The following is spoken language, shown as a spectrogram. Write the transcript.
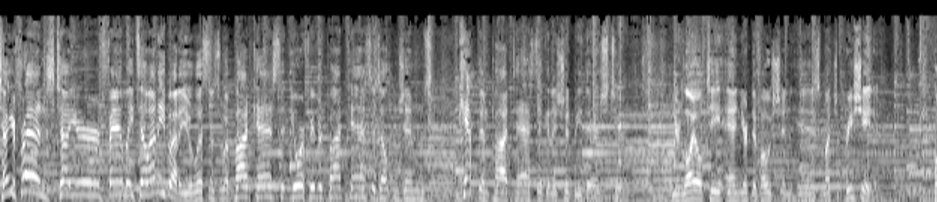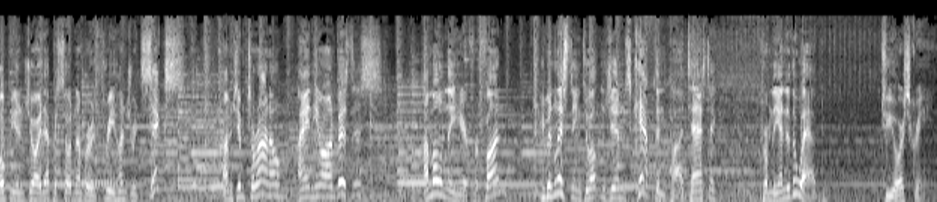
tell your friends, tell your family, tell anybody who listens to a podcast that your favorite podcast is Elton Jim's Captain Podtastic, and it should be theirs too. Your loyalty and your devotion is much appreciated. Hope you enjoyed episode number 306. I'm Jim Turano. I ain't here on business. I'm only here for fun. You've been listening to Elton Jim's Captain Podtastic from the end of the web to your screen.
